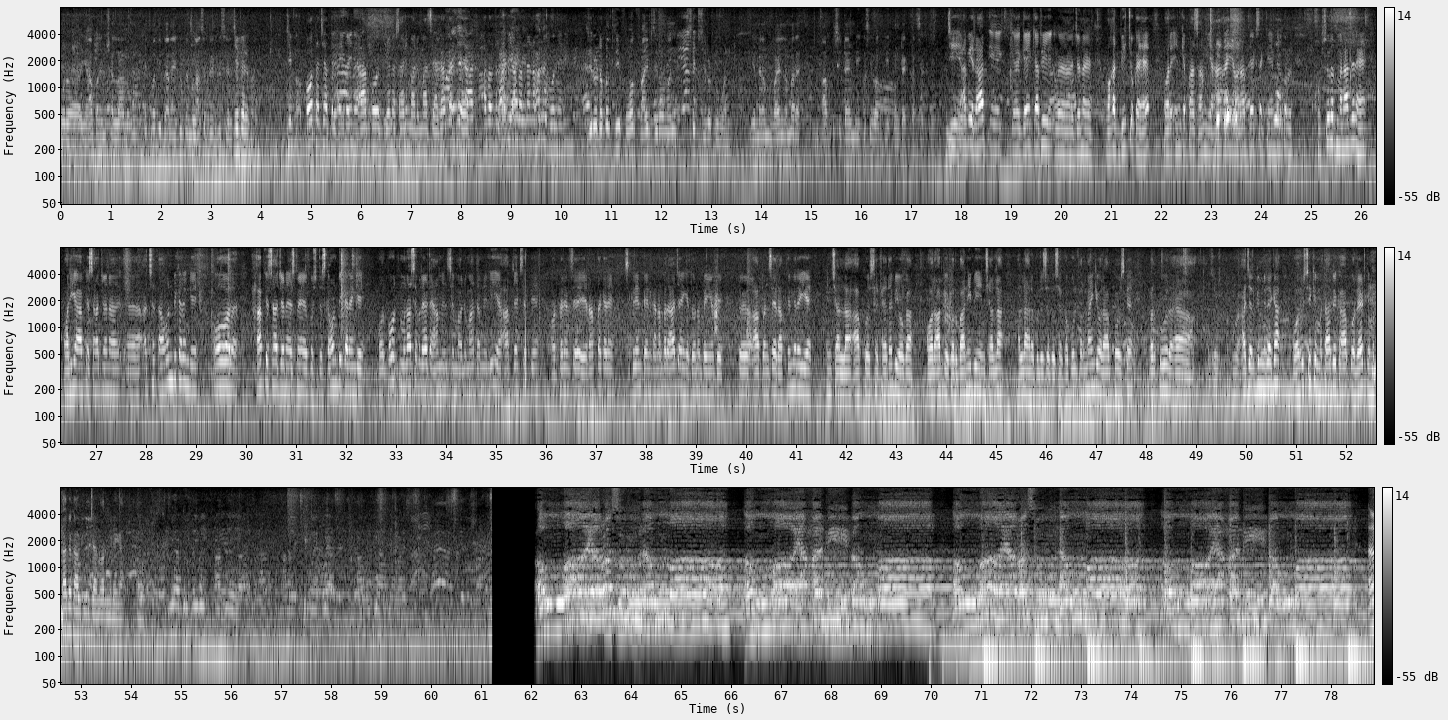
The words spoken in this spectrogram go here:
और यहाँ पर इंशाल्लाह लोगों की खिदमत ही कर रहे हैं क्योंकि मुनासिब रेट में सेल जी बिल्कुल। जी बहुत अच्छा अब्दुल हाई भाई ने आपको जो है ना सारी मालूम से आगाह कर दिया है। अब अब्दुल हाई भाई आप अपना नंबर भी बोल दें। Zero double three four five zero one six zero two one. ये मेरा मोबाइल नंबर है। आप किसी टाइम भी किसी वक्त भी कांटेक्ट कर सकते हैं। जी अभी रात गए काफ़ी जो है वक्त बीत चुका है और इनके पास हम यहाँ आए और आप देख सकते हैं बिल्कुल खूबसूरत मनाजिर हैं और ये आपके साथ जो है ना अच्छा ताउन भी करेंगे और आपके साथ जो है ना, इसमें कुछ डिस्काउंट भी करेंगे और बहुत मुनासिब रेट है। हम इनसे मालूम हमने ली है, आप देख सकते हैं और फिर इनसे रब्ता करें। स्क्रीन पर इनका नंबर आ जाएँगे दोनों भाइयों के तो आप उनसे रब्ते में रहिए। इन आपको इससे फ़ायदा भी होगा और आपकी कुर्बानी भी इन अल्लाह रब्बुल इज़्ज़त उसे कबूल फरमाएँगे और आपको उसके भरपूर अजर भी मिलेगा और उसी के मुताबिक आपको रेट के मुताबिक आपको जानवर मिलेगा। ये अब्दुल भाई भाई आपने हमें किया ताउन किया आपने हमारे साथ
